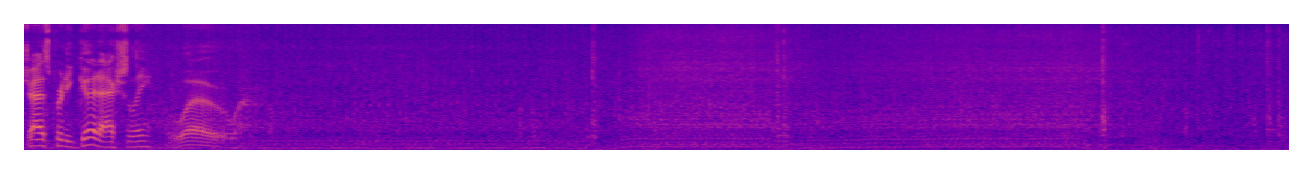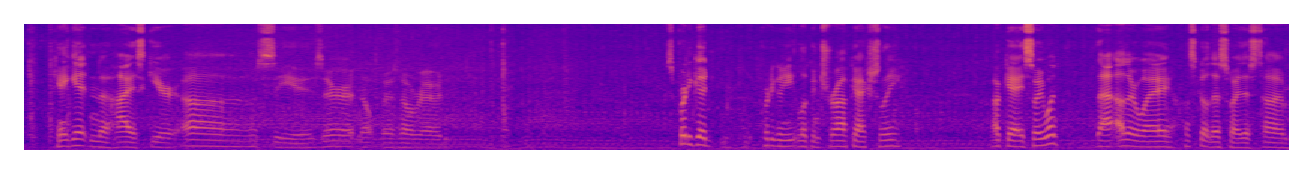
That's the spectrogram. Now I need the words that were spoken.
Drives pretty good, actually. Whoa. Can't get in the highest gear. Uh, let's see. Is there? Nope, there's no road. It's pretty good, pretty good looking truck actually. Okay, so we went that other way. Let's go this way this time.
